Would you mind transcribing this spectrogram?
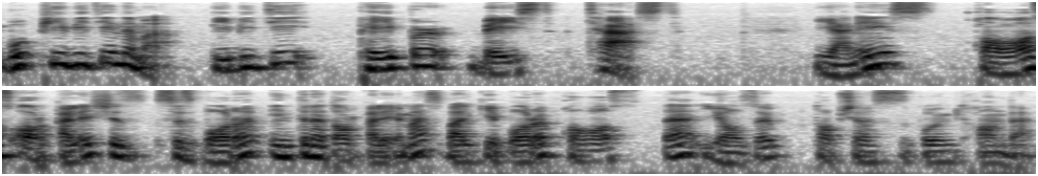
Bu PBT nima? PBT paper based test. Ya'ni qog'oz orqali siz borib internet orqali emas, balki borib qog'ozda yozib topshirasiz bu imtihonda.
